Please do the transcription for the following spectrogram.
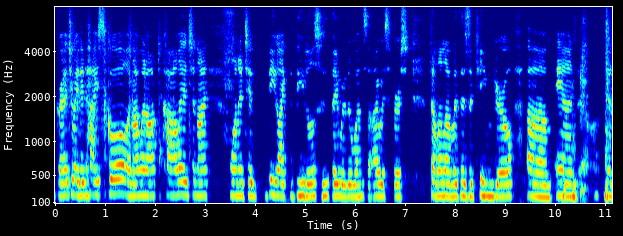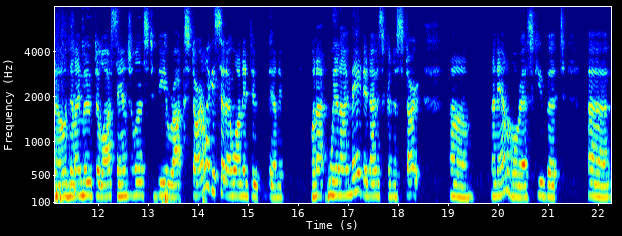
graduated high school and I went off to college and I wanted to be like the Beatles. who They were the ones that I was first fell in love with as a teen girl. Um, and you know, and then I moved to Los Angeles to be a rock star. Like I said, I wanted to then if when I when I made it, I was going to start um, an animal rescue, but. Uh,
